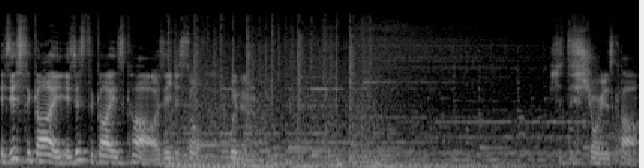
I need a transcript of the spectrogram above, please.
Is this the guy? Is this the guy's car, or is he just sort of with him? He's just destroyed his car.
